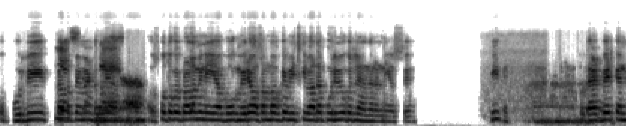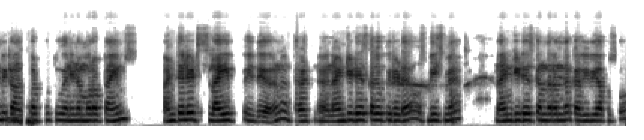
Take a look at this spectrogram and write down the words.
तो पूर्वी का Yes, तो पेमेंट हो गया। उसको तो कोई प्रॉब्लम ही नहीं है। वो मेरे और संभव के बीच की बात है। पूर्वी को कुछ लेना देना नहीं है उससे। ठीक है? way it can be transferred to, to any number of times until its life is there है ना? नाइन्टी डेज़ का जो पीरियड है उस बीच में नाइन्टी डेज़ के अंदर अंदर कभी भी आप उसको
